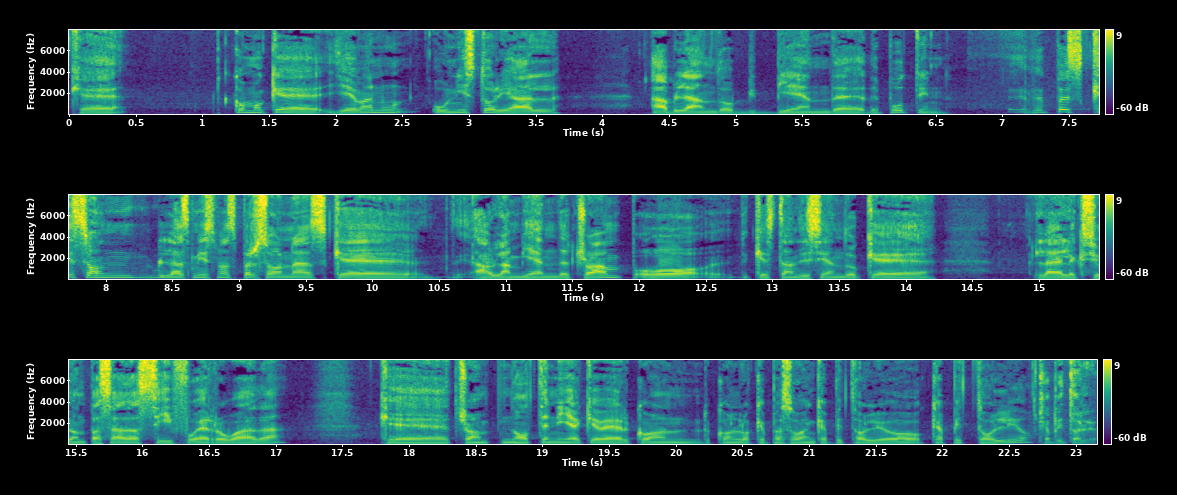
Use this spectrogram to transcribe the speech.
que como que llevan un, un historial hablando bi- bien de, de Putin. Pues que son las mismas personas que hablan bien de Trump o que están diciendo que la elección pasada sí fue robada, que Trump no tenía que ver con, con lo que pasó en Capitolio, Capitolio, Capitolio.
